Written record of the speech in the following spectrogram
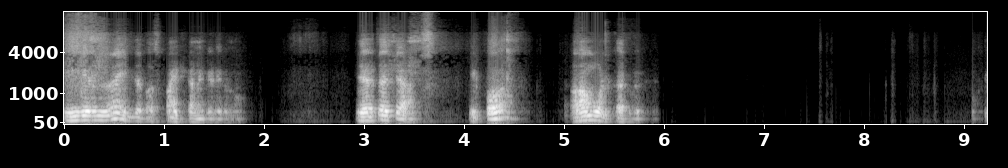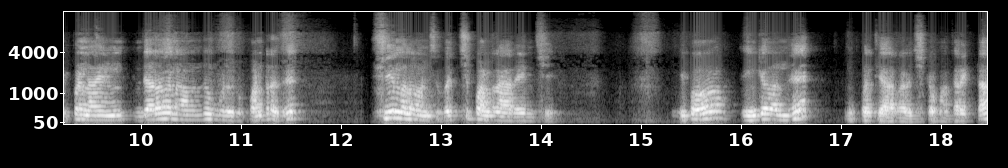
இங்க இருந்து தான் இந்த பஸ் பாயிண்ட் கணக்கு எடுக்கணும் இது எடுத்தாச்சா இப்போ ஆமூல் கர்வு இப்போ நான் இந்த- இந்த தடவை நான் வந்து உங்களுக்கு பண்றது சீம் அலவன்ஸ் வச்சு பண்றேன் அரை இப்போ இங்க வந்து முப்பத்தி ஆறரை வச்சுட்டோமா கரெக்டா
